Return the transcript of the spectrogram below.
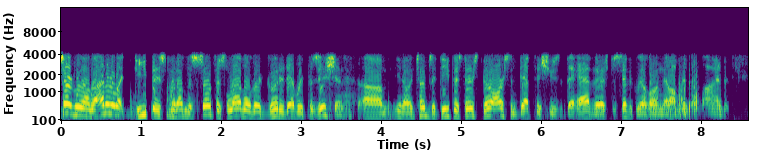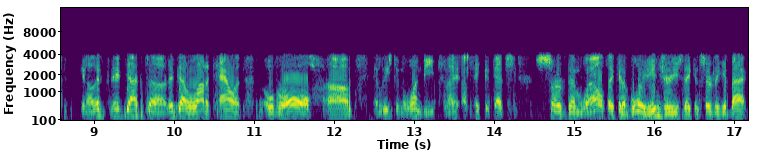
certainly on the, I don't know about deepest, but on the surface level, they're good at every position. Um, you know, in terms of deepest, there's there are some depth issues that they have there, specifically along that offensive line. But you know, they've, they've got uh, they've got a lot of talent overall, um, at least in the one deep, and I, I think that that's served them well. If they can avoid injuries, they can certainly get back.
